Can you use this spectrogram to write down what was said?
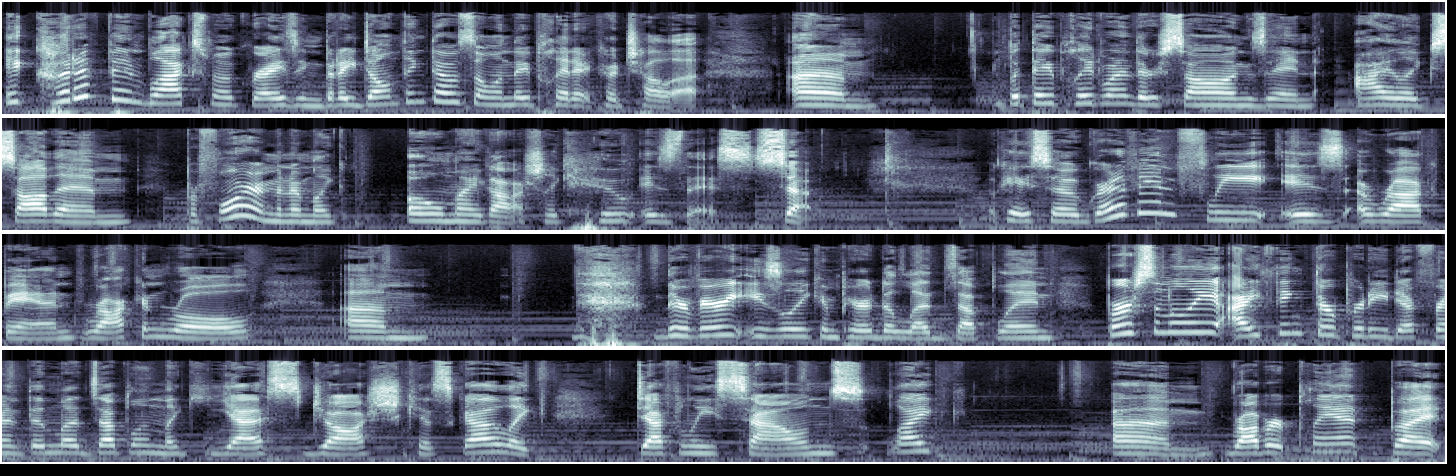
It could have been black smoke rising but i don't think that was the one they played at coachella. Um but they played one of their songs and i like saw them perform and i'm like oh my gosh like who is this? So okay so greta van fleet is a rock band rock and roll um they're very easily compared to Led Zeppelin. Personally, I think they're pretty different than Led Zeppelin. Like, yes, Josh Kiszka, like, definitely sounds like um, Robert Plant, but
